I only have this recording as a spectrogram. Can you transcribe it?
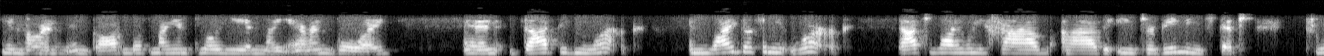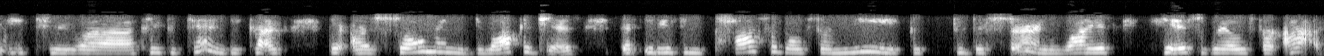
you know, and, and God was my employee and my errand boy. And that didn't work. And why doesn't it work? That's why we have uh, the intervening steps three to uh, three to ten because there are so many blockages that it is impossible for me to, to discern what is His will for us.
